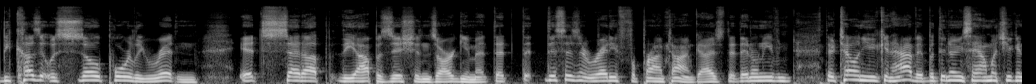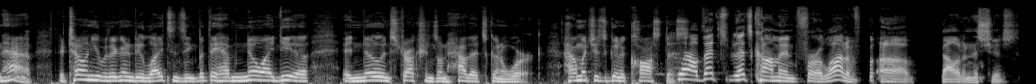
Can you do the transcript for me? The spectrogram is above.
because it was so poorly written, it set up the opposition's argument that, that this isn't ready for prime time, guys. That they don't even they're telling you you can have it, but they don't even say how much you can have. They're telling you they're going to do licensing, but they have no idea and no instructions on how that's going to work. How much is it going to cost us? Well, that's that's common for a lot of uh, ballot initiatives.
